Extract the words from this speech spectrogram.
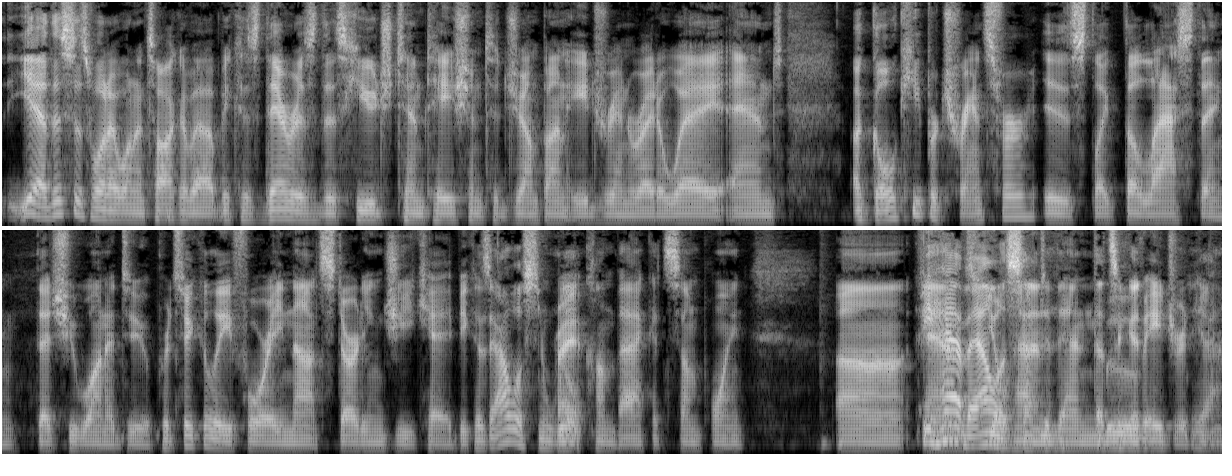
yeah, this is what I want to talk about because there is this huge temptation to jump on Adrian right away, and a goalkeeper transfer is like the last thing that you want to do, particularly for a not starting GK, because Alisson will come back at some point. Uh, if you have you'll Alisson, to then that's move a good Adrian. Yeah.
